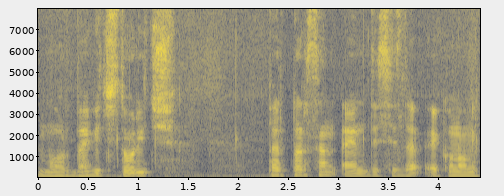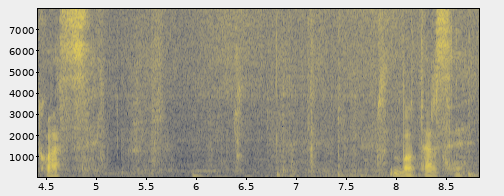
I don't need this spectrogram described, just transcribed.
more baggage storage per person and this is the economy class. Both are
